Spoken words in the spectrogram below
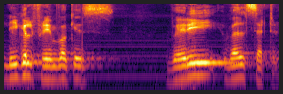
legal framework is very well settled.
